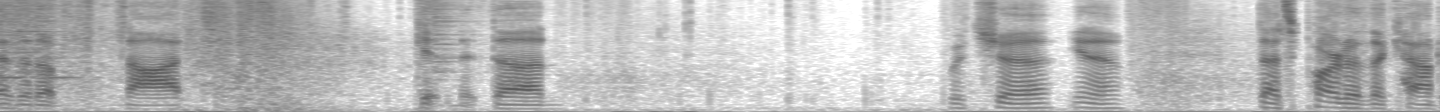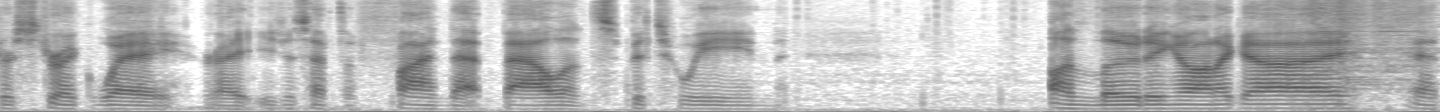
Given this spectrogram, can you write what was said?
ended up not getting it done. Which, uh, you know, that's part of the Counter-Strike way, right? You just have to find that balance between unloading on a guy and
